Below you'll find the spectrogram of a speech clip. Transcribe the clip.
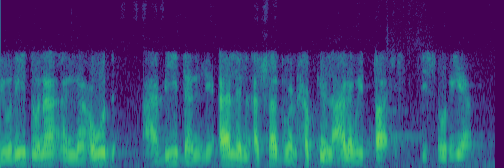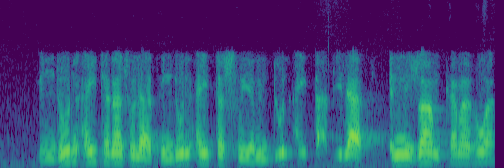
يريدنا أن نعود عبيدا لآل الأسد والحكم العلوي الطائفي في سوريا من دون أي تنازلات من دون أي تسوية من دون أي تعديلات. النظام كما هو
